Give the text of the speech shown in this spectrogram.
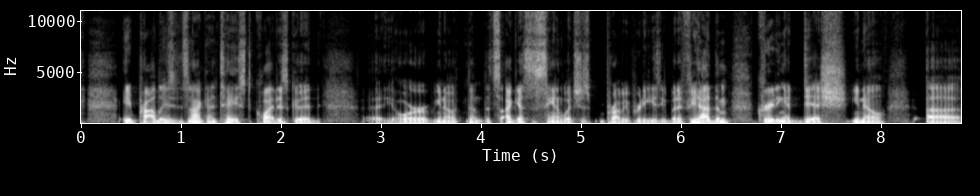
it probably it's not going to taste quite as good. Uh, or you know I guess a sandwich is probably pretty easy. But if you had them creating a dish you know uh,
